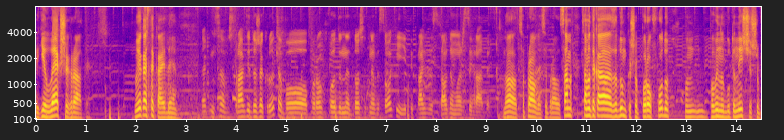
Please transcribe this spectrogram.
які легше грати. Ну, якась така ідея. Так, ну це справді дуже круто, бо порог входу не досить невисокий, і ти справді справді можеш зіграти. Да, це правда, це правда. Саме, саме така задумка, що порог входу він повинен бути нижче, щоб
